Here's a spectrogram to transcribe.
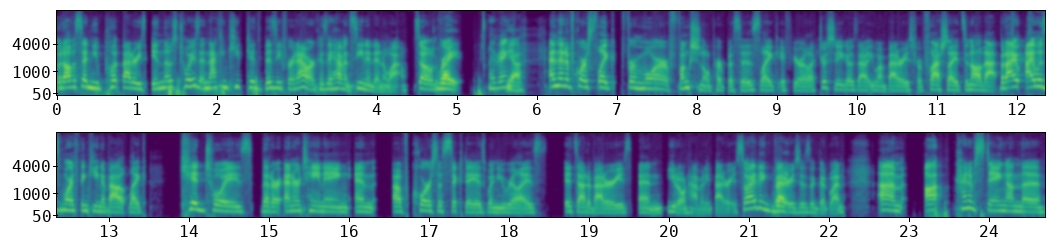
But all of a sudden, you put batteries in those toys, and that can keep kids busy for an hour because they haven't seen it in a while. So Right. I think Yeah. and then, of course, like for more functional purposes, like if your electricity goes out, you want batteries for flashlights and all that. But I, I was more thinking about like kid toys that are entertaining. And of course, a sick day is when you realize it's out of batteries and you don't have any batteries. So I think Right. batteries is a good one. Um, uh, kind of staying on the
